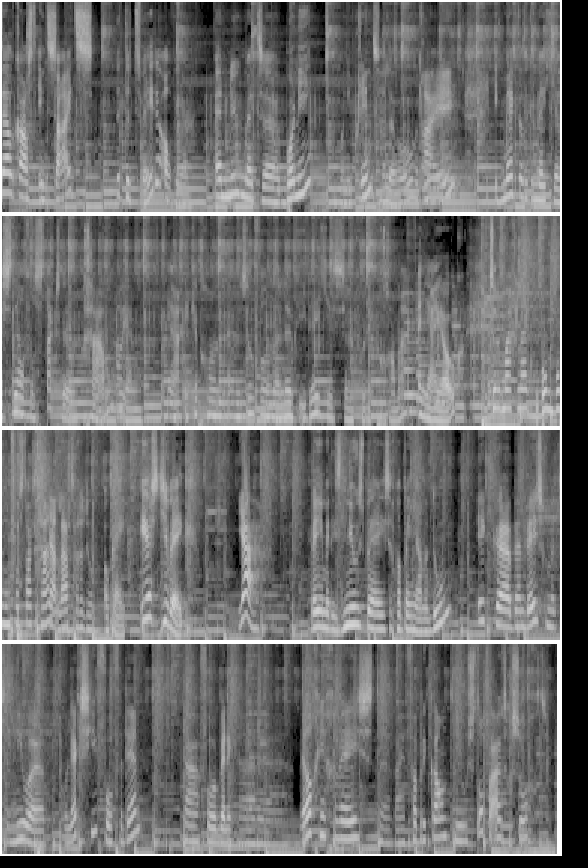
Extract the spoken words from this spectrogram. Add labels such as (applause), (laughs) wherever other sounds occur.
Stylecast Insights, de, de tweede alweer. En nu met eh, Bonnie, Bonnie Prins, hallo. Hi. Ik merk dat ik een beetje snel van start wil gaan. Oh ja. Ja, ik heb gewoon eh, zoveel eh, leuke ideetjes voor dit programma. En jij ook. Zullen we maar gelijk bom bom van start gaan? Ja, laten we dat doen. Oké, eerst je week. Ja, Ben je met iets nieuws bezig? Wat ben je aan het doen? ik ben bezig met een nieuwe collectie voor Verden. Daarvoor ben ik naar België geweest, bij een fabrikant, nieuwe stoffen uitgezocht.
